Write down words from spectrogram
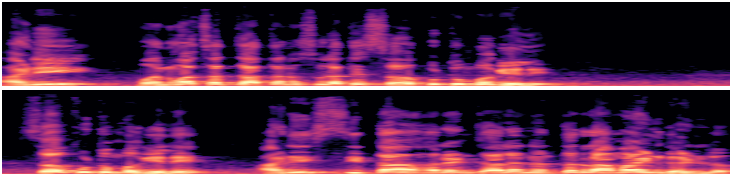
आणि वनवासात जाताना सुद्धा ते सहकुटुंब गेले. सहकुटुंब गेले. आणि सीताहरण झाल्यानंतर रामायण घडलं.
